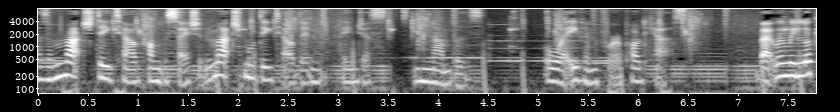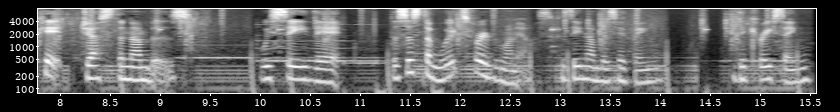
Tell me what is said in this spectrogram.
has a much detailed conversation, much more detailed than, than just numbers or even for a podcast. But when we look at just the numbers, we see that the system works for everyone else because their numbers have been decreasing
